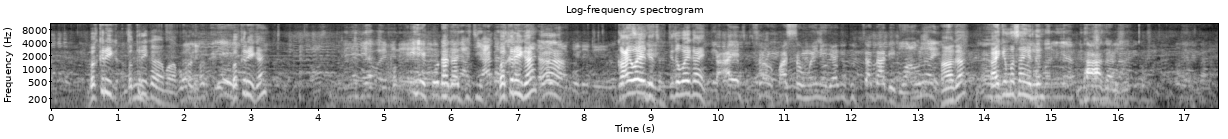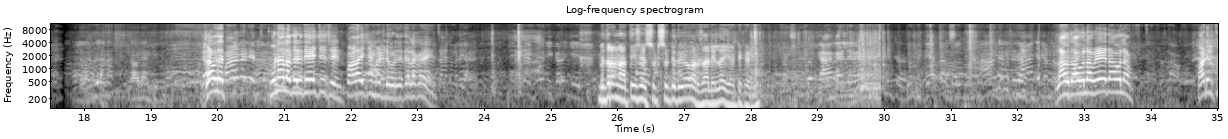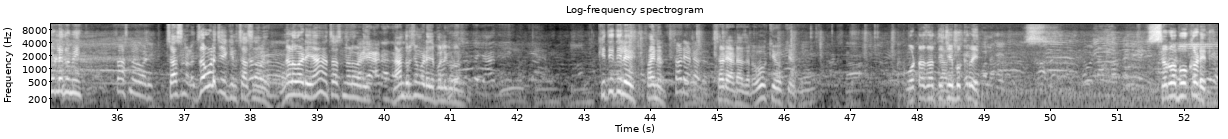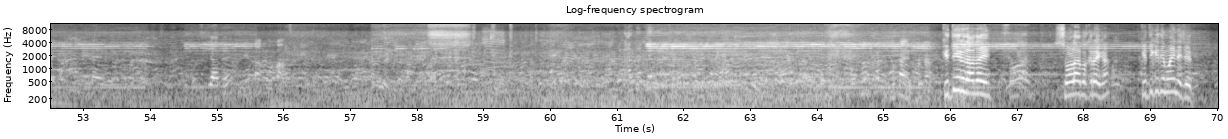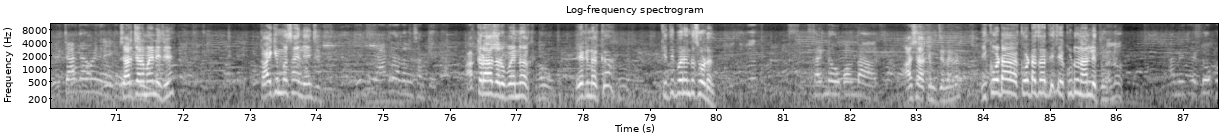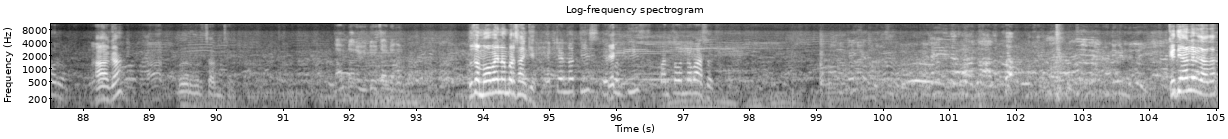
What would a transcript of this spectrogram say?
बकरी बकरी का? बोकड? बकरी. का? बकरी का? काय वय तिचं? तिचं वय काय? काय पाच सहा महिने आधी दुधचा दात येते हा का? काय किंमत सांगितली? दहा हजार जाऊ द्या. कोणाला तरी द्यायचेच आहे पाळायची म्हटल्यावरती त्याला काय? मित्रांनो अतिशय सुटसुटीत व्यवहार झालेला आहे या ठिकाणी. लाव दाव लाव ए दाव लाव. पाटील कुठले तुम्ही? सासनळवाडी. चासनळ जवळच आहे की चासनळ नळवाडी हा चासनळवाडी नांदूर शिंगोड्याच्या पलीकडून. किती दिले फायनल साडेआठ हजार. Okay okay okay. कोटा जातीचे बकर आहेत. सर्व बोकड आहेत. किती रे दादा हे? सोळा बकर आहे का? किती किती महिन्याचे आहेत? चार चार महिने चार चार महिन्याचे? काय किंमत सांगितली यांची? अकरा हजार सांगते. अकरा हजार रुपये नग? हो. एक नग का? कितीपर्यंत सोडल? साडे नऊ पाऊन दहा. अशा किमतीला का? ही कोटा कोटा जातीचे कुठून आणले तू? आम्ही ते टोप करून हा का? बर बर चालेल. तुझा मोबाईल नंबर सांग की. एक्क्याण्णव तीस एकोणतीस पंचावन्न बासष्ट. किती आणले रे दादा?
